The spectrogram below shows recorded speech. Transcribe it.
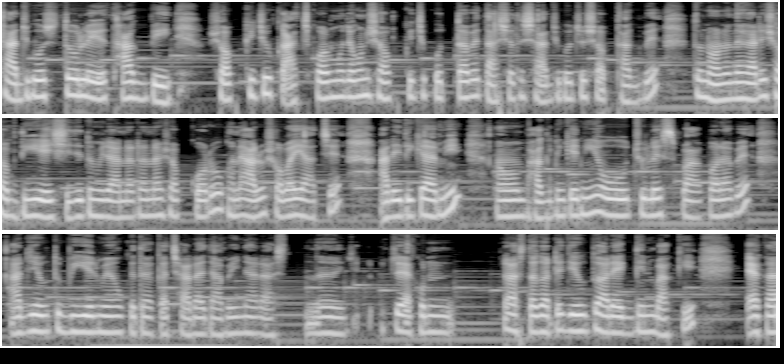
সাজগোজ তো থাকবেই। সব কিছু কাজকর্ম যখন সব কিছু করতে হবে, তার সাথে সাজগোজও সব থাকবে। তো ননদের ঘাড়ে সব দিয়ে এসি যে, তুমি রান্না টান্না সব করো, ওখানে আরও সবাই আছে। আর এদিকে আমি আমার ভাগ্নিকে নিয়ে ও চুলে স্পা করাবে। আর যেহেতু বিয়ের মেয়ে, ওকে তো একা ছাড়া যাবেই না। রাস্তা এখন রাস্তাঘাটে যেহেতু আর একদিন বাকি, একা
